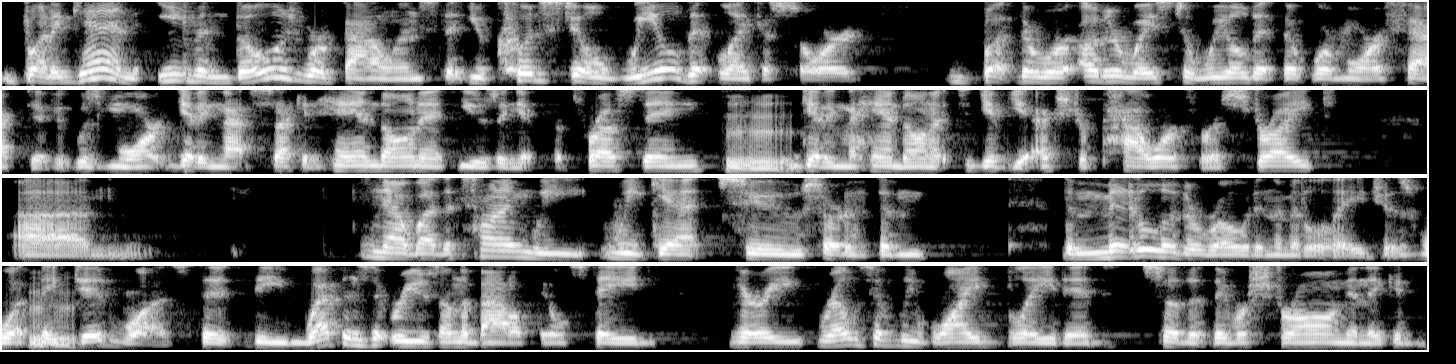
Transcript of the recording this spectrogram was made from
But again, even those were balanced that you could still wield it like a sword, but there were other ways to wield it that were more effective. It was more getting that second hand on it, using it for thrusting, mm-hmm. getting the hand on it to give you extra power for a strike. Um, now, by the time we we get to sort of the the middle of the road in the Middle Ages, what mm-hmm. they did was that the weapons that were used on the battlefield stayed very relatively wide bladed so that they were strong and they could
